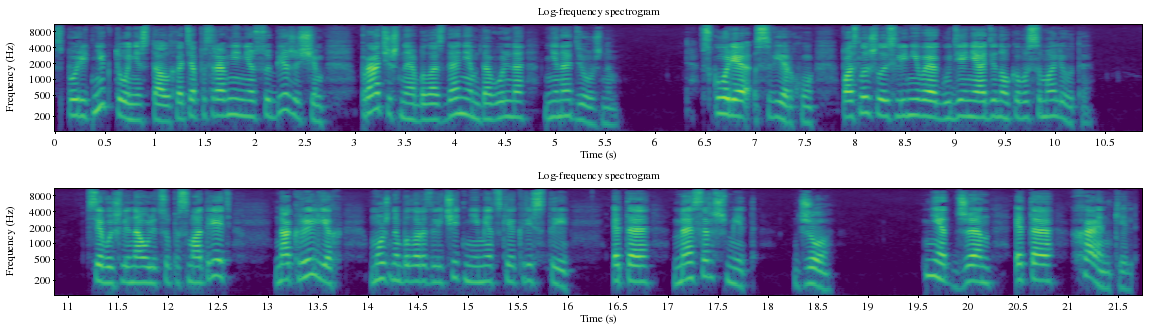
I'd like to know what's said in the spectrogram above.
Спорить никто не стал, хотя по сравнению с убежищем прачечная была зданием довольно ненадежным. Вскоре сверху послышалось ленивое гудение одинокого самолета. Все вышли на улицу посмотреть. На крыльях можно было различить немецкие кресты. Это Мессершмитт, Джо. Нет, Джен, это Хайнкель.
